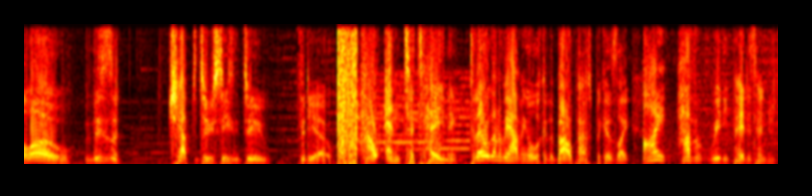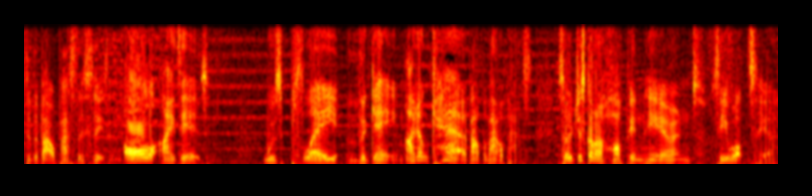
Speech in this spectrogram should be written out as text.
Hello! This is a Chapter 2 Season 2 video. How entertaining. Today we're going to be having a look at the Battle Pass because, like, I haven't really paid attention to the Battle Pass this season. All I did was play the game. I don't care about the Battle Pass. So just gonna hop in here and see what's here.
